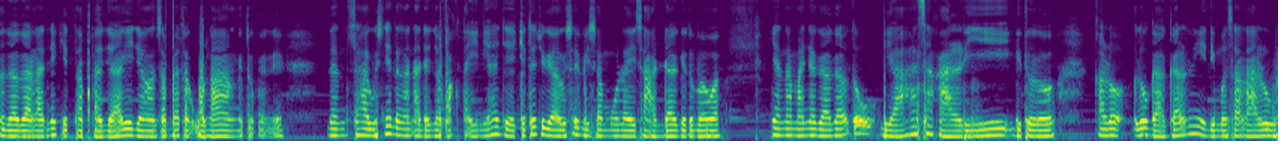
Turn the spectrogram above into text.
kegagalannya kita pelajari jangan sampai terulang gitu kan ya dan seharusnya dengan adanya fakta ini aja kita juga harusnya bisa mulai sadar gitu bahwa yang namanya gagal tuh biasa kali gitu loh. Kalau lo gagal nih di masa lalu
